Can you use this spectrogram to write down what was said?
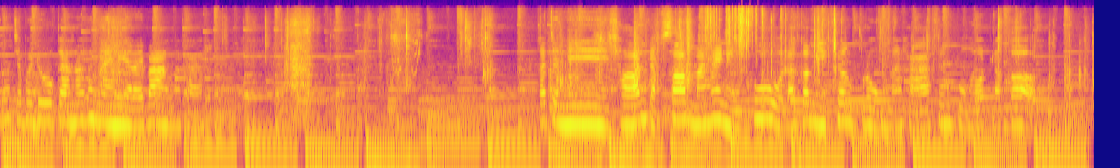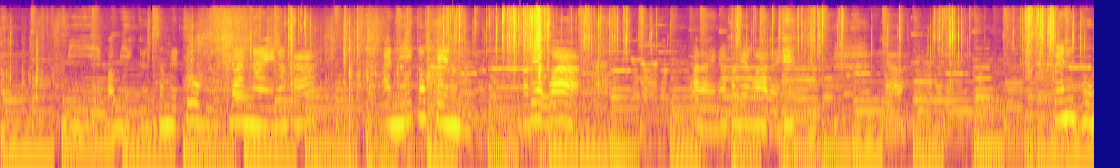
เราจะมาดูกันว่าข้างในมีอะไรบ้างนะคะ ก็จะมีช้อนกับซ่อมมาให้หนึ่งคู่ แล้วก็มีเครื่องปรุงนะคะ เครื่องปรุงรสแล้วก็ มีบะหมี่กึ่งสำเร็จรูปอยู่ด้านในนะคะ อันนี้ก็เป็นเขาเรียกว่า อะไรนะเขาเรียกว่าอะไรเดี๋ยวเป็นถุง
